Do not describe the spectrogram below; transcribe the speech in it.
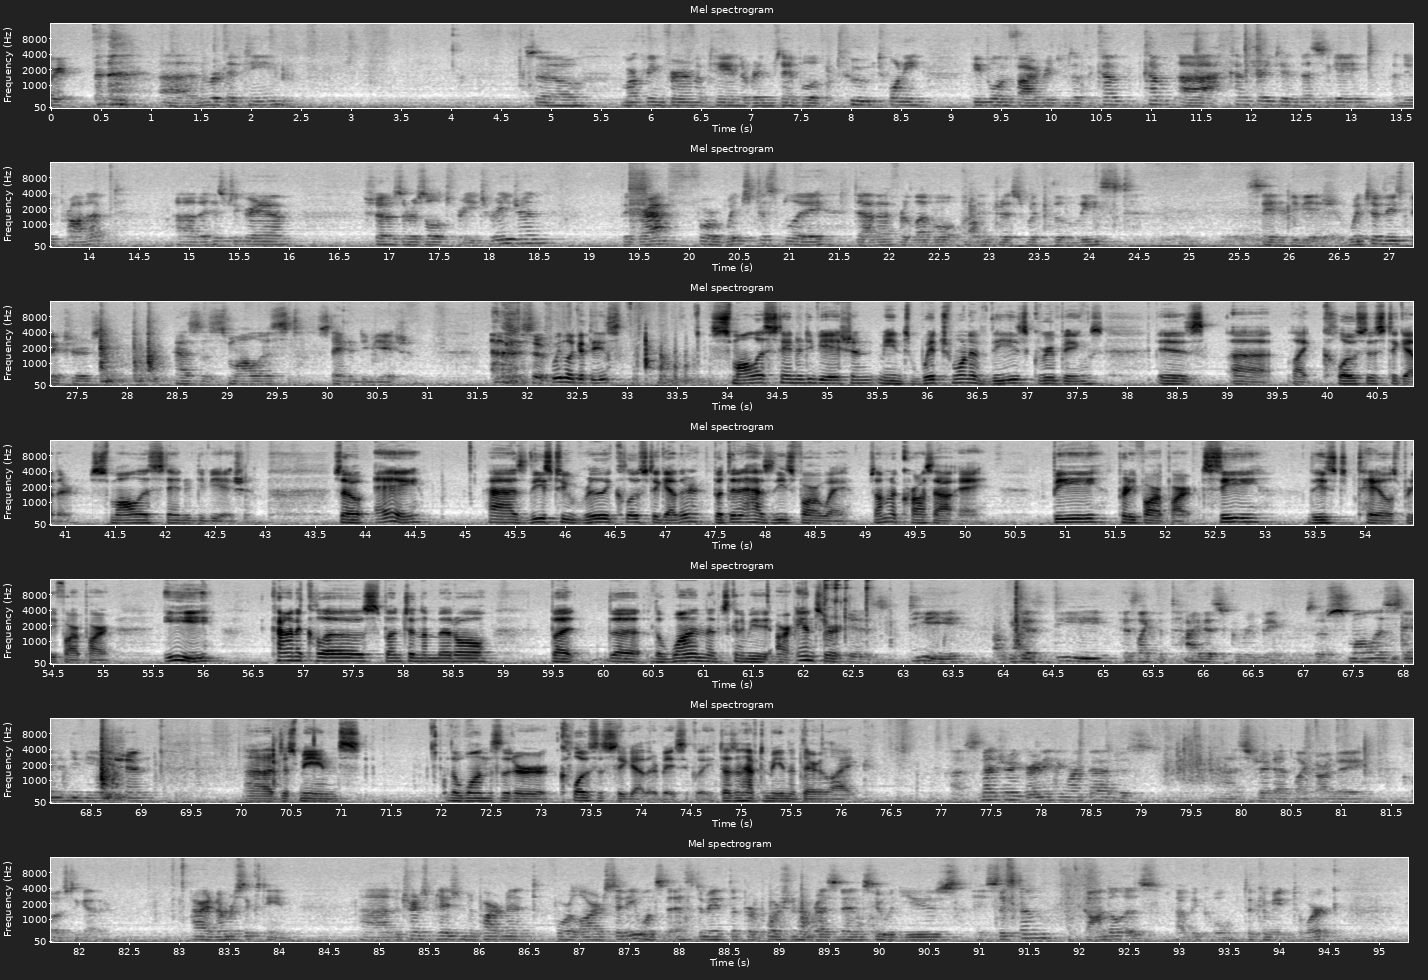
Okay, uh, number fifteen. So, marketing firm obtained a random sample of two, twenty people in five regions of the com- com- uh, country to investigate a new product. Uh, the histogram shows the results for each region. The graph for which display data for level of interest with the least standard deviation. Which of these pictures has the smallest standard deviation? so if we look at these, smallest standard deviation means which one of these groupings is uh, like closest together, smallest standard deviation. So A has these two really close together, but then it has these far away. So I'm going to cross out A. B, pretty far apart. C, these tails pretty far apart. E, kind of close, bunch in the middle, but the the one that's going to be our answer is D because D is like the tightest grouping. So smallest standard deviation uh, just means the ones that are closest together, basically. It doesn't have to mean that they're like uh, symmetric or anything like that. Just uh, straight up, like, are they close together? All right, number 16. Uh, the transportation department for a large city wants to estimate the proportion of residents who would use a system of gondolas. That'd be cool to commute to work.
